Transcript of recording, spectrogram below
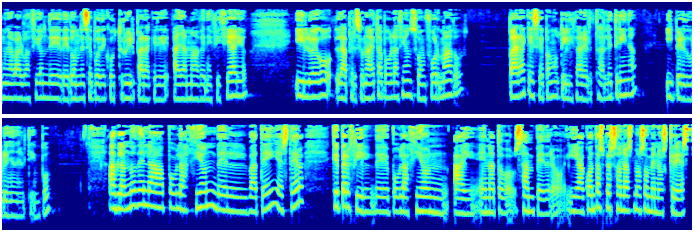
una evaluación de, de dónde se puede construir para que haya más beneficiarios. Y luego las personas de esta población son formados para que sepan utilizar estas letrinas y perduren en el tiempo. Hablando de la población del Batey, Esther, ¿qué perfil de población hay en Ato San Pedro? ¿Y a cuántas personas más o menos crees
